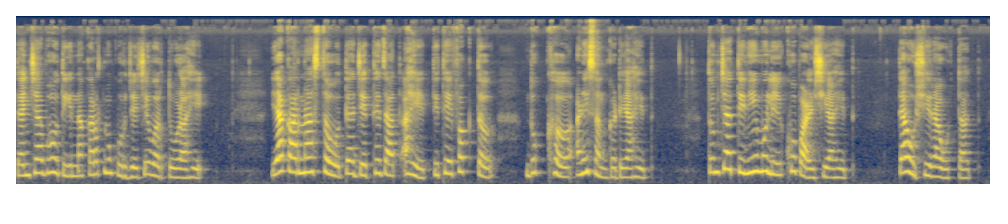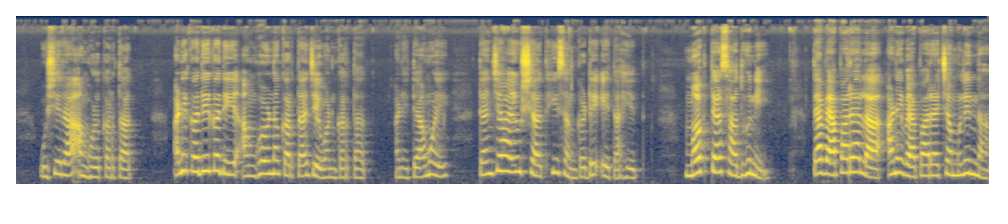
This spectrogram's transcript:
त्यांच्याभोवती नकारात्मक ऊर्जेचे वर्तुळ आहे. या कारणास्तव त्या जेथे जात आहेत तिथे फक्त दुःख आणि संकटे आहेत. तुमच्या तिन्ही मुली खूप आळशी आहेत. त्या उशिरा उठतात उशिरा आंघोळ करतात आणि कधीकधी आंघोळ न करता जेवण करतात आणि त्यामुळे त्यांच्या आयुष्यात ही संकटे येत आहेत. मग त्या साधूने त्या व्यापाऱ्याला आणि व्यापाऱ्याच्या मुलींना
